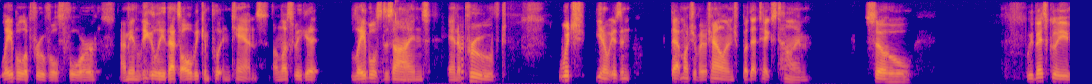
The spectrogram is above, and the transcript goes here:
label approvals for, I mean, legally that's all we can put in cans unless we get labels designed and approved, which, you know, isn't that much of a challenge, but that takes time. So, we basically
